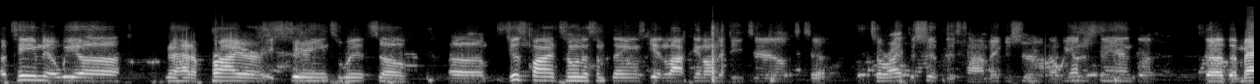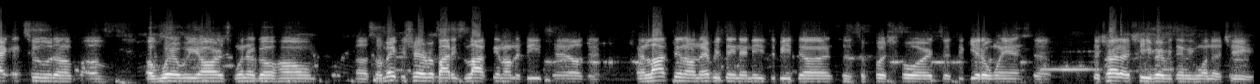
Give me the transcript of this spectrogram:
a team that we uh you know had a prior experience with. So um, just fine tuning some things, getting locked in on the details to to right the ship this time, making sure you know, we understand the the, the magnitude of, of, of where we are. It's win or go home. Uh, so making sure everybody's locked in on the details and, and locked in on everything that needs to be done to, to push forward, to, to get a win, to, to try to achieve everything we want to achieve.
